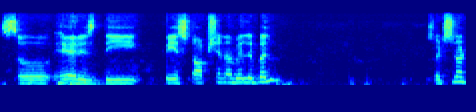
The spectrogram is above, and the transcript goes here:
So here is the paste option available. So it's not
